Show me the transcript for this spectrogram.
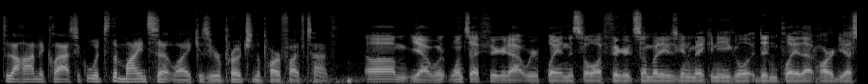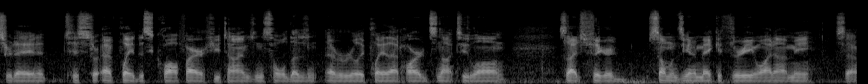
to the Honda Classic. What's the mindset like as you're approaching the par 5 10th? Um, yeah, w- once I figured out we were playing this hole, I figured somebody was going to make an eagle. It didn't play that hard yesterday, and it just, I've played this qualifier a few times, and this hole doesn't ever really play that hard. It's not too long. So I just figured someone's going to make a three, why not me? So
